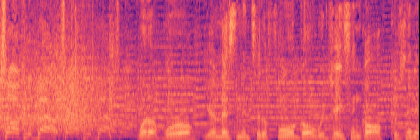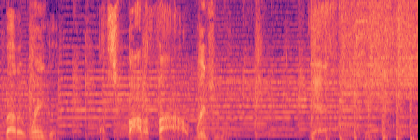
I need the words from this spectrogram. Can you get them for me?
talking about. What up, world? You're listening to the Full Go with Jason Goff, presented by The Ringer, a Spotify original. Yeah.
